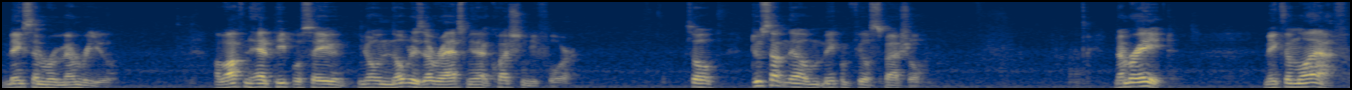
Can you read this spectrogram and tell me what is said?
makes them remember you. I've often had people say you know nobody's ever asked me that question before. So do something that will make them feel special. Number eight make them laugh.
